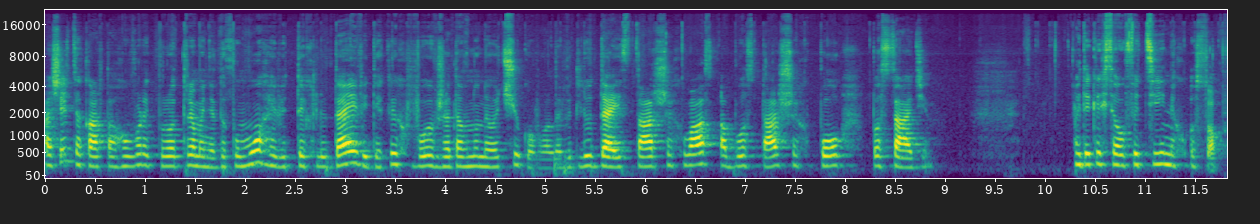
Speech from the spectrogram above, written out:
А ще ця карта говорить про отримання допомоги від тих людей, від яких ви вже давно не очікували, від людей старших вас або старших по посаді, від якихось офіційних особ.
